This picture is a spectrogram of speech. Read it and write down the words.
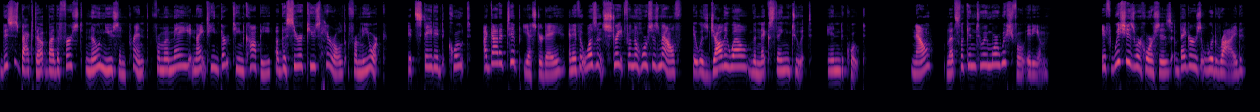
This is backed up by the first known use in print from a May 1913 copy of the Syracuse Herald from New York. It stated, quote, I got a tip yesterday, and if it wasn't straight from the horse's mouth, it was jolly well the next thing to it. End quote. Now, let's look into a more wishful idiom. If wishes were horses, beggars would ride,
